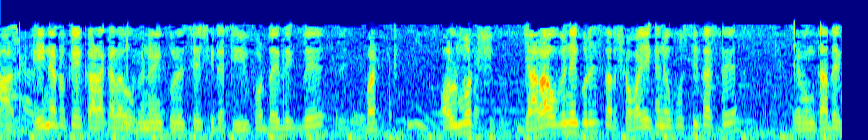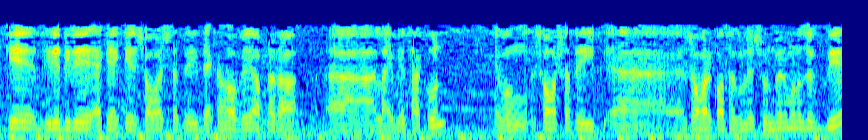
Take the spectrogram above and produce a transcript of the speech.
আর এই নাটকে কারা কারা অভিনয় করেছে সেটা টিভি পর্দায় দেখবে। বাট অলমোস্ট যারা অভিনয় করেছে তারা সবাই এখানে উপস্থিত আছে এবং তাদেরকে ধীরে ধীরে একে একে সবার সাথেই দেখা হবে। আপনারা লাইভে থাকুন এবং সবার সাথেই সবার কথাগুলো শুনবেন মনোযোগ দিয়ে।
